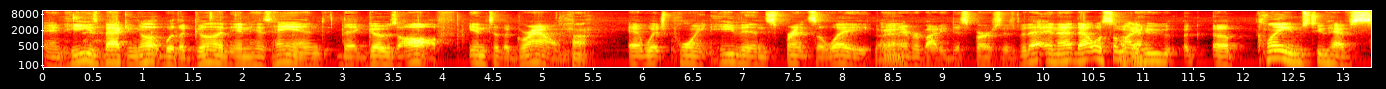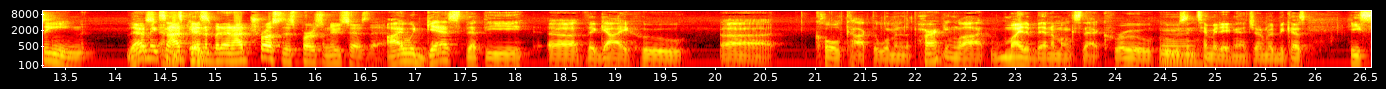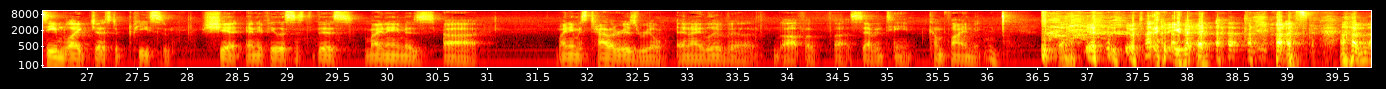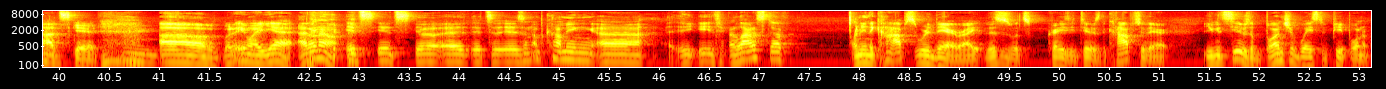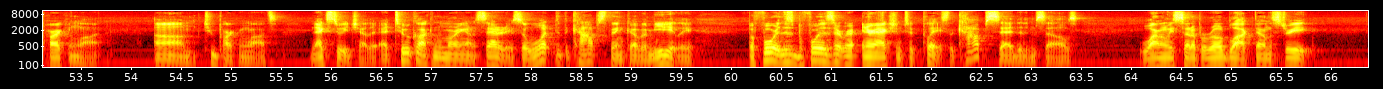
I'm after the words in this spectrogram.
and he's backing up with a gun in his hand that goes off into the ground. Huh. At which point he then sprints away Right. and everybody disperses. But that and that, that was somebody Okay. who uh, uh, claims to have seen. That this. makes And I- sense, and- but and I trust this person who says that. I would guess that the uh, the guy who uh, cold cocked the woman in the parking lot might have been amongst that crew who Mm. was intimidating that gentleman because he seemed like just a piece of shit. And if he listens to this, my name is uh, my name is Tyler Israel, and I live uh, off of uh, 17. Come find me. But anyway, I'm not scared. Um, but anyway, yeah, I don't know. It's it's uh, it's it's an upcoming. Uh, it's a lot of stuff. I mean, the cops were there, right? This is what's crazy too. Is the cops are there. You can see there's a bunch of wasted people in a parking lot, um, two parking lots next to each other at two o'clock in the morning on a Saturday. So what did the cops think of immediately? Before this is before this interaction took place. The cops said to themselves, "Why don't we set up a roadblock down the street?"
